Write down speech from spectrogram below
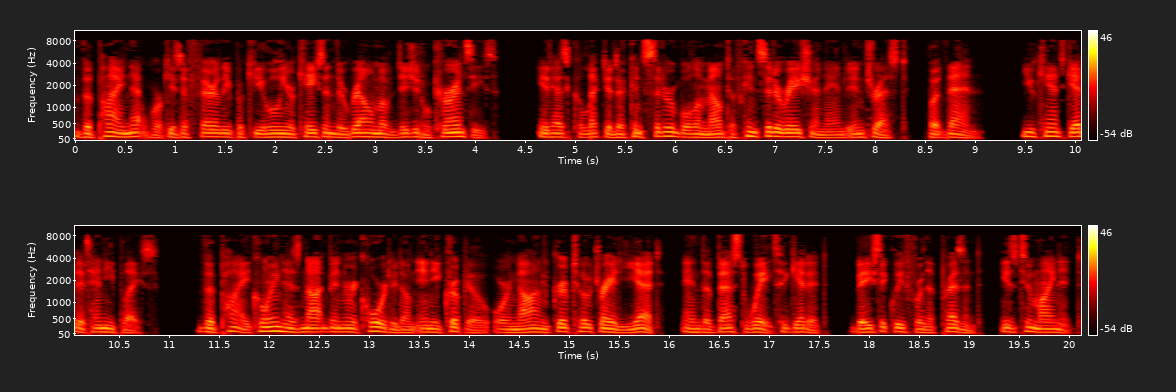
The Pi network is a fairly peculiar case in the realm of digital currencies. It has collected a considerable amount of consideration and interest, but then, you can't get it anyplace. The Pi coin has not been recorded on any crypto or non-crypto trade yet, and the best way to get it, basically for the present, is to mine it.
